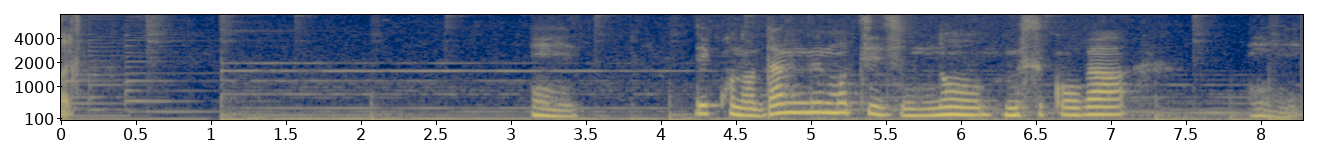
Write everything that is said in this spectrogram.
はい。えーで、このダンム持ち人の息子が、えー、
